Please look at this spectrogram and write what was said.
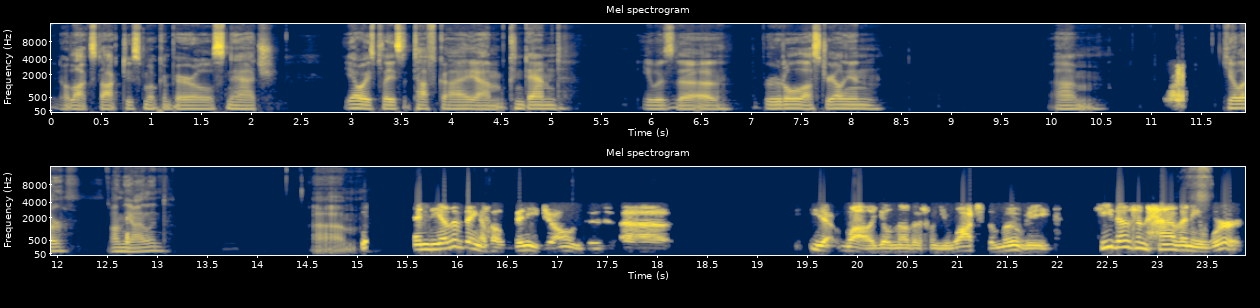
you know, lock, stock, two smoking barrels, snatch. He always plays the tough guy. Um, condemned, he was the brutal Australian um, killer on the island. Um, And the other thing about Vinnie Jones is, uh, yeah, well, you'll know this when you watch the movie. He doesn't have any words,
